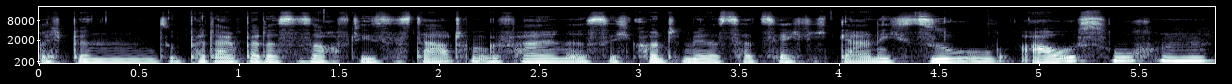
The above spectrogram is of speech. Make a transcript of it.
ich bin super dankbar, dass es auch auf dieses Datum gefallen ist. Ich konnte mir das tatsächlich gar nicht so aussuchen,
